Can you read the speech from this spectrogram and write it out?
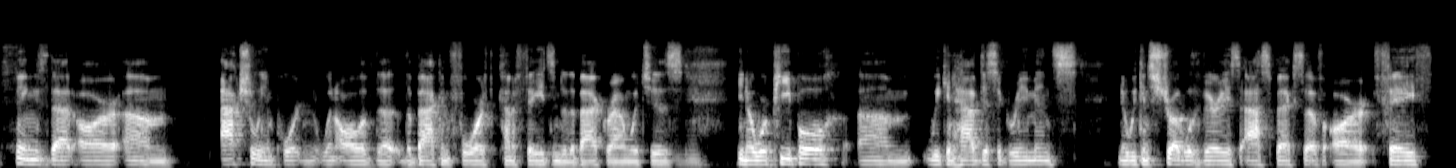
things that are um, actually important when all of the the back and forth kind of fades into the background which is mm-hmm. you know we're people um, we can have disagreements you know we can struggle with various aspects of our faith.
